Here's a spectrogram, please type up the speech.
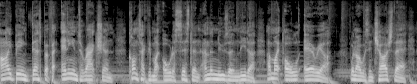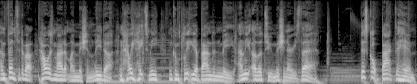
I, being desperate for any interaction, contacted my old assistant and the new zone leader at my old area when I was in charge there and vented about how I was mad at my mission leader and how he hates me and completely abandoned me and the other two missionaries there. This got back to him,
